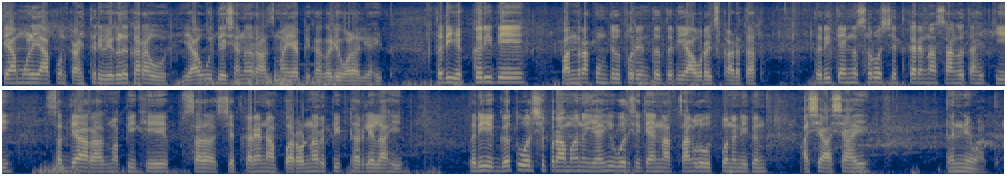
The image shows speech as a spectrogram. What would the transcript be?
त्यामुळे आपण काहीतरी वेगळं करावं या उद्देशानं राजमा या पिकाकडे वळाले आहेत. तरी एकरी ते पंधरा क्विंटलपर्यंत तरी आवरेज काढतात. तरी त्यांना सर्व शेतकऱ्यांना सांगत आहेत की सध्या राजमा पीक हे स शेतकऱ्यांना परवडणारं पीक ठरलेलं आहे. तरी गतवर्षीप्रमाणे याही वर्षी त्यांना चांगलं उत्पन्न निघन अशी आशा आहे. धन्यवाद.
